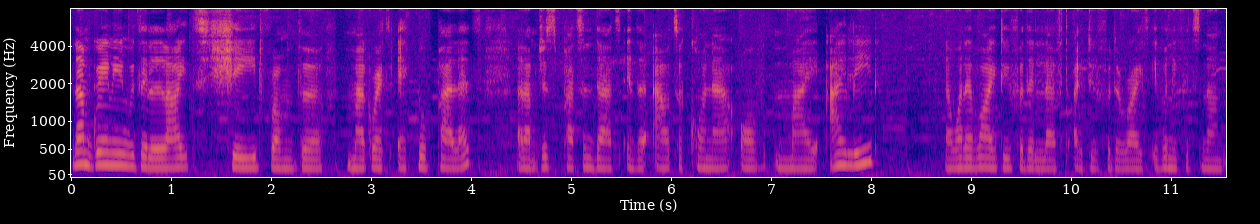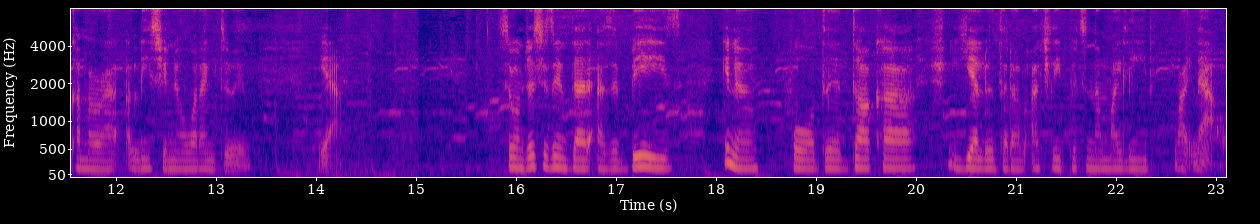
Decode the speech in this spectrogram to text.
Now I'm going in with a light shade from the Margaret Ekpo palette. And I'm just patting that in the outer corner of my eyelid. And whatever I do for the left I do for the right. Even if it's non-camera at least you know what I'm doing. Yeah so I'm just using that as a base you know for the darker yellow that I'm actually putting on my lid right now.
